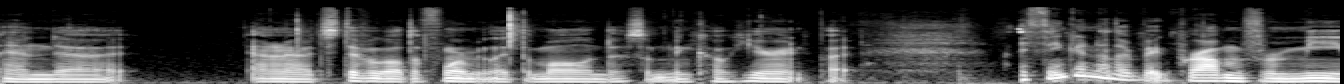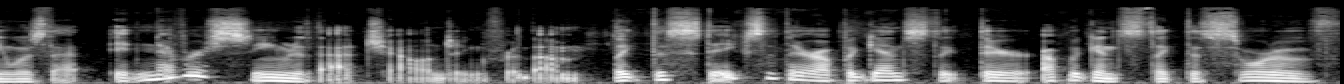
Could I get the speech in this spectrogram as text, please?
and uh, I don't know. It's difficult to formulate them all into something coherent, but. I think another big problem for me was that it never seemed that challenging for them. Like the stakes that they're up against, like they're up against like this sort of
